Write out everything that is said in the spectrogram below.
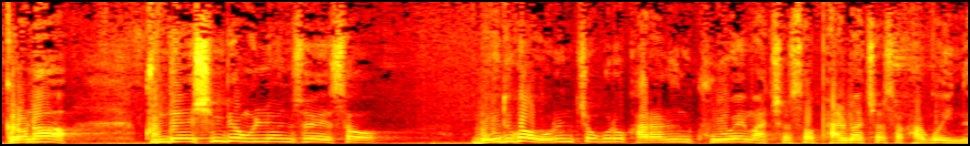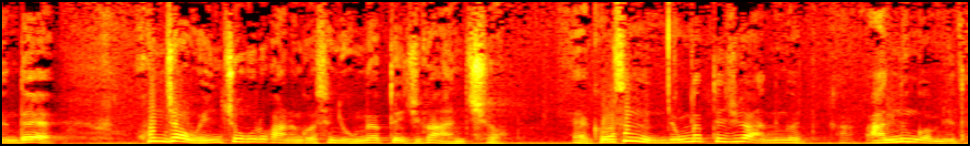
그러나 군대 신병훈련소에서 모두가 오른쪽으로 가라는 구호에 맞춰서 발 맞춰서 가고 있는데 혼자 왼쪽으로 가는 것은 용납되지가 않죠. 예, 그것은 용납되지가 않는, 것, 않는 겁니다.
